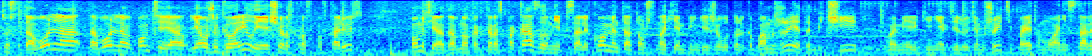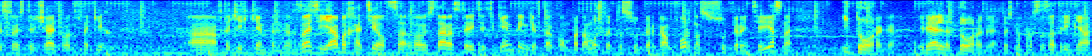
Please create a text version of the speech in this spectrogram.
Слушайте, довольно, довольно, помните, я, я уже говорил, я еще раз просто повторюсь. Помните, я давно как-то раз показывал, мне писали комменты о том, что на кемпинге живут только бомжи, это бичи, в Америке негде людям жить, и поэтому они старые свои встречать вот в таких а, в таких кемпингах. Знаете, я бы хотел свою старость встретить в кемпинге в таком, потому что это супер комфортно, супер интересно и дорого. Реально дорого. То есть мы просто за три дня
